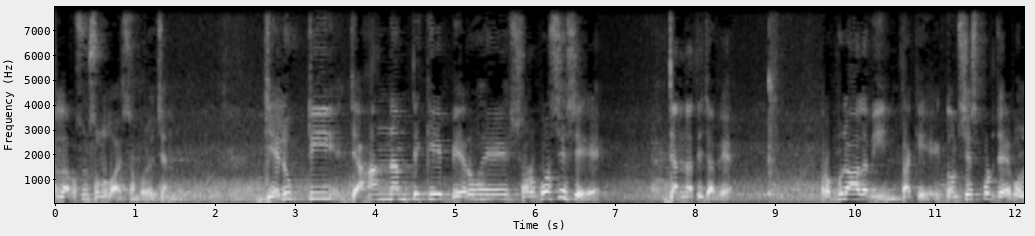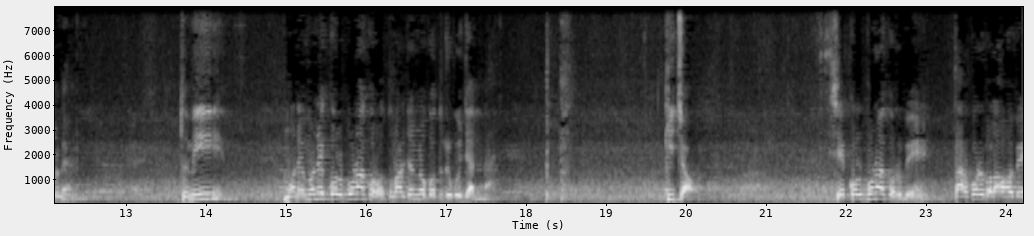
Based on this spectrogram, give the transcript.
আল্লাহ রসুন সাল্লাম বলেছেন যে লোকটি জাহান নাম থেকে বের হয়ে সর্বশেষে জান্নাতে যাবে, রব্বুল আলমিন তাকে একদম শেষ পর্যায়ে বলবেন, তুমি মনে মনে কল্পনা করো তোমার জন্য কতটুকু জান্না কি চাও? সে কল্পনা করবে, তারপরে বলা হবে,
